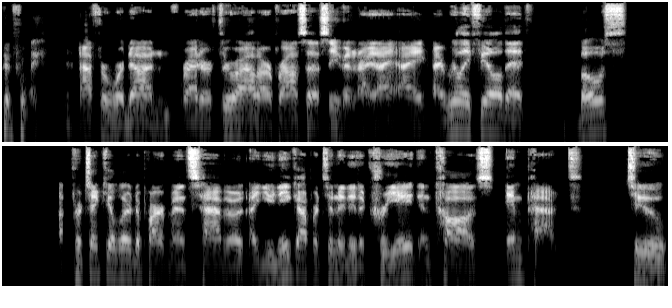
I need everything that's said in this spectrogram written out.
after we're done, right, or throughout our process, even, right? I I, I really feel that both particular departments have a, a unique opportunity to create and cause impact to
